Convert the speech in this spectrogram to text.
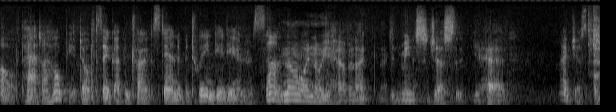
Oh, Pat, I hope you don't think I've been trying to stand in between Didi and her son. no, I know you haven't. I, I didn't mean to suggest that you had. I've just been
